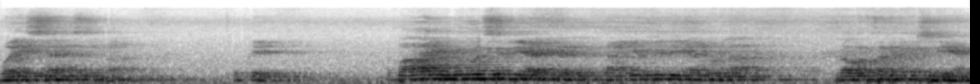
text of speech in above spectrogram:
വൈസ് ചാൻസലറാണ് ഓക്കെ അപ്പോൾ ആ യൂണിവേഴ്സിറ്റി യൂണിവേഴ്സിറ്റിയായിട്ട് ടൈപ്പ് ചെയ്യാനുള്ള പ്രവർത്തനങ്ങൾ ചെയ്യാം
